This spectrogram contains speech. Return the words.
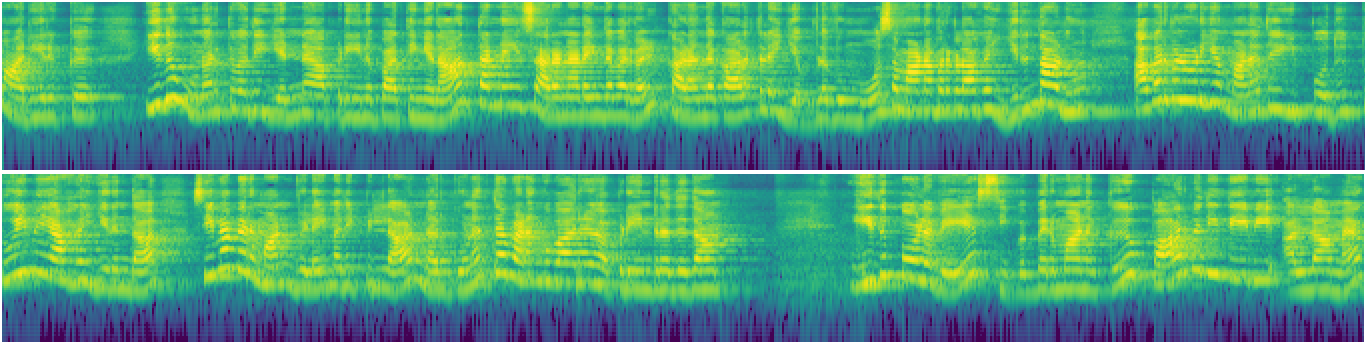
மாறியிருக்கு. இது உணர்த்துவது என்ன அப்படின்னு பார்த்தீங்கன்னா தன்னை சரணடைந்தவர்கள் கடந்த காலத்தில் எவ்வளவு மோசமானவர்களாக இருந்தாலும் அவர்களுடைய மனது இப்போது தூய்மையாக இருந்தால் சிவபெருமான் விலை மதிப்பில்லா நற்குணத்தை வழங்குவார் அப்படின்றது தான் இது போலவே சிவபெருமானுக்கு பார்வதி தேவி அல்லாமல்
